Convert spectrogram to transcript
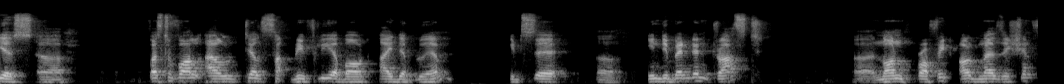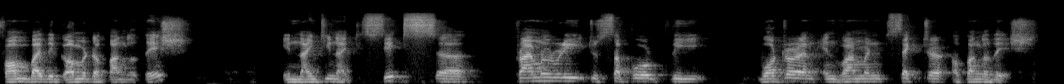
Yes. Uh, first of all, I'll tell briefly about IWM. It's a uh, independent trust, uh, non-profit organization formed by the government of Bangladesh in 1996, uh, primarily to support the water and environment sector of Bangladesh.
